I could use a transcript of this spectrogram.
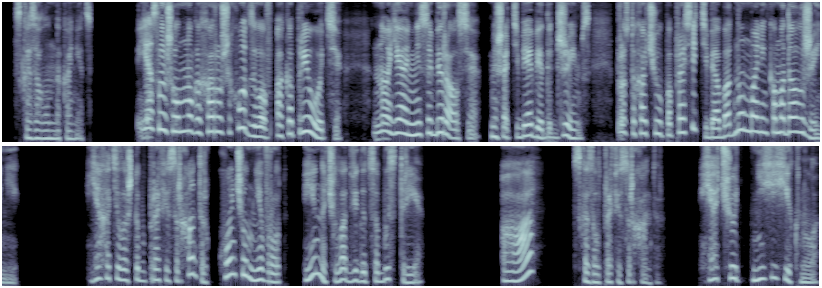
— сказал он наконец. «Я слышал много хороших отзывов о каприоте, но я не собирался мешать тебе обедать, Джеймс. Просто хочу попросить тебя об одном маленьком одолжении». Я хотела, чтобы профессор Хантер кончил мне в рот и начала двигаться быстрее. «А?» — сказал профессор Хантер. Я чуть не хихикнула.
